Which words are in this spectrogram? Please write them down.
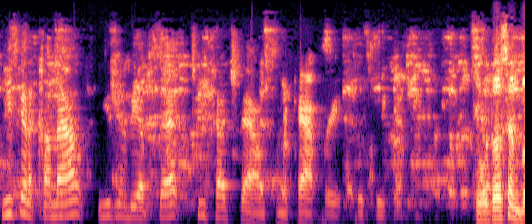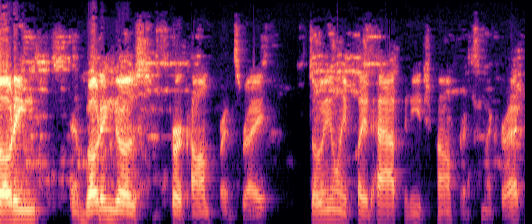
He's going to come out. He's going to be upset. Two touchdowns from McCaffrey this weekend. Well, doesn't voting voting goes per conference, right? So he only played half in each conference. Am I correct?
